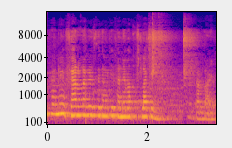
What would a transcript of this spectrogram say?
এখানে ফ্যান লাগাইছে সেখানে কি ফ্যানে বাতাস লাগে? একটা লাইট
